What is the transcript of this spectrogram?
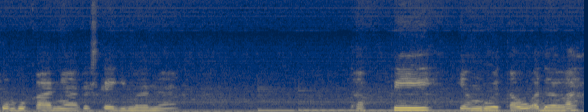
pembukaannya harus kayak gimana. Tapi yang gue tahu adalah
